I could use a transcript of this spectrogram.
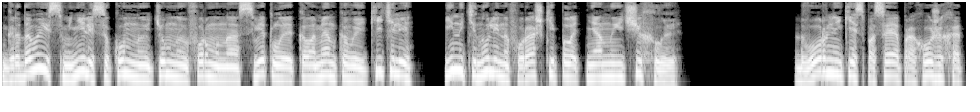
Городовые сменили суконную темную форму на светлые коломянковые кители и натянули на фуражки полотняные чехлы. Дворники, спасая прохожих от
